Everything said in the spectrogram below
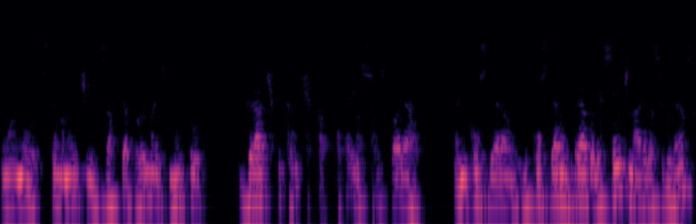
um ano extremamente desafiador, mas muito gratificante. É isso, história né, me, considera, me considera um pré-adolescente na área da segurança,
